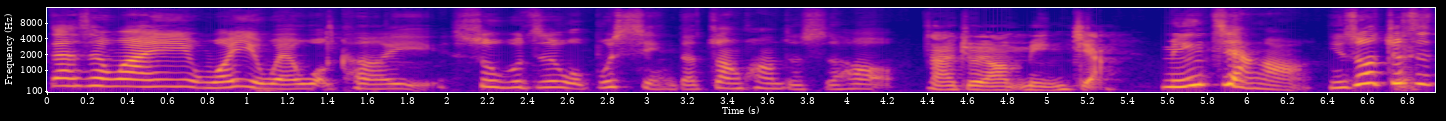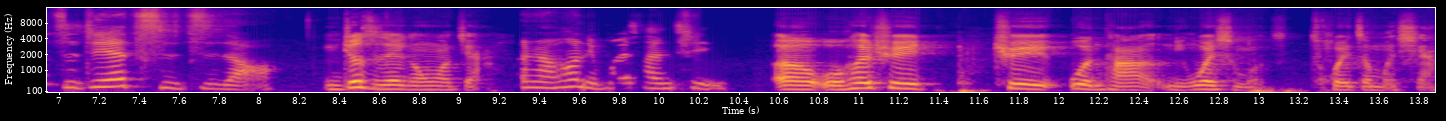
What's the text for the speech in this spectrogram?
但是万一我以为我可以，殊不知我不行的状况的时候，那就要明讲。明讲哦，你说就是直接辞职哦。你就直接跟我讲，然后你不会生气？呃，我会去去问他，你为什么会这么想？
